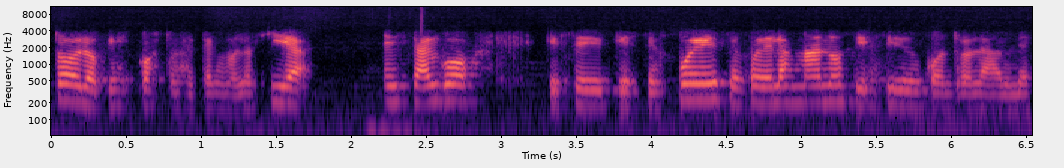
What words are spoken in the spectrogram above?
todo lo que es costos de tecnología es algo que se que se fue, se fue de las manos y ha sido incontrolable.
